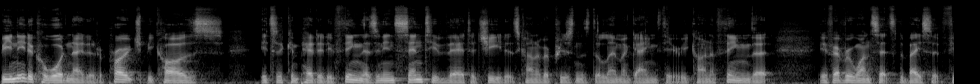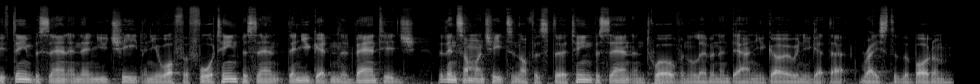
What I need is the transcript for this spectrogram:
But you need a coordinated approach because it's a competitive thing. There's an incentive there to cheat. It's kind of a prisoner's dilemma game theory kind of thing that if everyone sets the base at 15% and then you cheat and you offer 14%, then you get an advantage but then someone cheats and offers 13% and 12 and 11 and down you go and you get that race to the bottom.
